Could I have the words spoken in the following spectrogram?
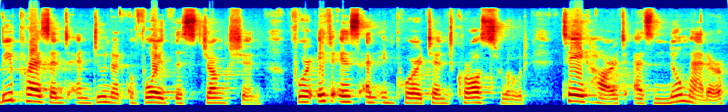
Be present and do not avoid this junction, for it is an important crossroad. Take heart, as no matter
